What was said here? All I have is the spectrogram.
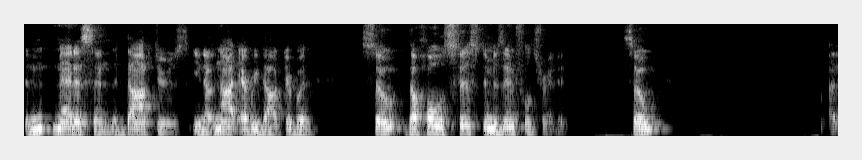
the medicine the doctors you know not every doctor but so the whole system is infiltrated. So uh,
